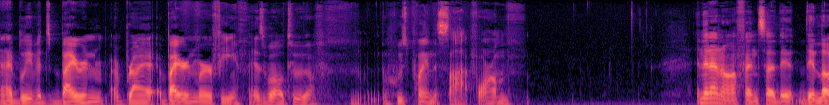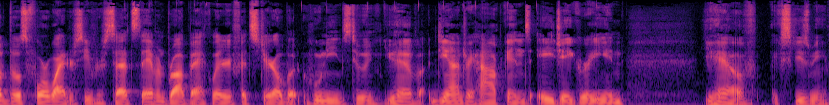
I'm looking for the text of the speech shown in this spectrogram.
and I believe it's Byron or Brian, Byron Murphy as well too, who's playing the slot for him. And then on offense, uh, they they love those four wide receiver sets. They haven't brought back Larry Fitzgerald, but who needs to? You have DeAndre Hopkins, AJ Green. You have, excuse me,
